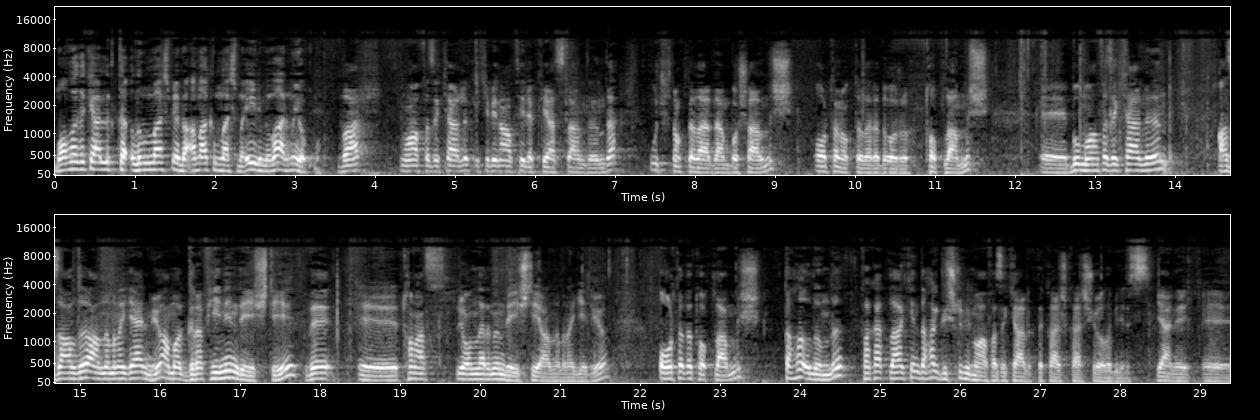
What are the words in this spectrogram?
Muhafazakarlıkta ılımlaşma ve ana akımlaşma eğilimi var mı yok mu? Var. Muhafazakarlık 2006 ile kıyaslandığında uç noktalardan boşalmış, orta noktalara doğru toplanmış. Ee, bu muhafazakarlığın azaldığı anlamına gelmiyor ama grafiğinin değiştiği ve e, tonasyonlarının değiştiği anlamına geliyor. Ortada toplanmış, daha ılımlı fakat lakin daha güçlü bir muhafazakarlıkla karşı karşıya olabiliriz. Yani e,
